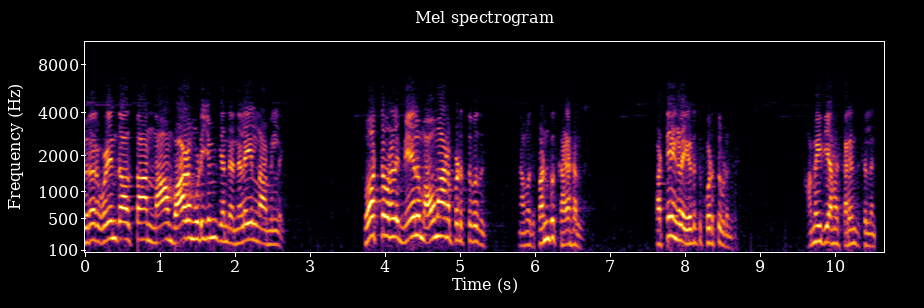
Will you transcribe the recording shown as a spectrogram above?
பிறர் ஒழிந்தால் தான் நாம் வாழ முடியும் என்ற நிலையில் நாம் இல்லை. தோற்றவர்களை மேலும் அவமானப்படுத்துவது நமது பண்பு கழகல்ல. பட்டயங்களை எடுத்து கொடுத்து விடுங்கள். அமைதியாக கரைந்து செல்லுங்கள்.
